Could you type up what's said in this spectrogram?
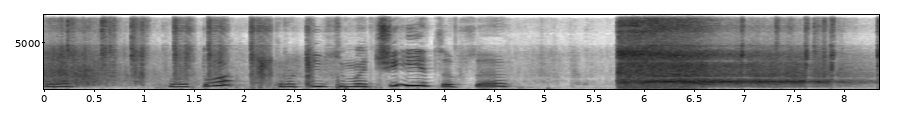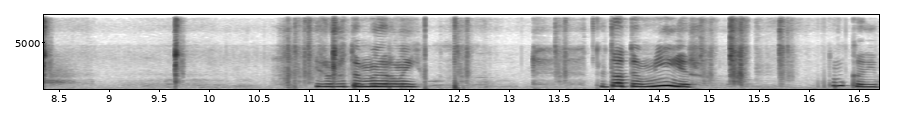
про, про то, про ті всі мечі, це все. І що ж ти мирний? Літати вмієш? Там карі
